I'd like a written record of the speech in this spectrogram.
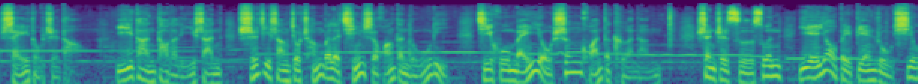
谁都知道。但到了骊山，实际上就成为了秦始皇的奴隶，几乎没有生还的可能，甚至子孙也要被编入修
